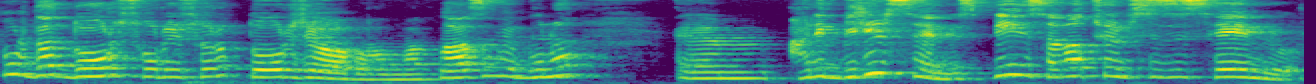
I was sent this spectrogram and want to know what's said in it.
Burada doğru soruyu sorup doğru cevabı almak lazım ve bunu e, hani bilirseniz bir insan atıyorum sizi sevmiyor.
